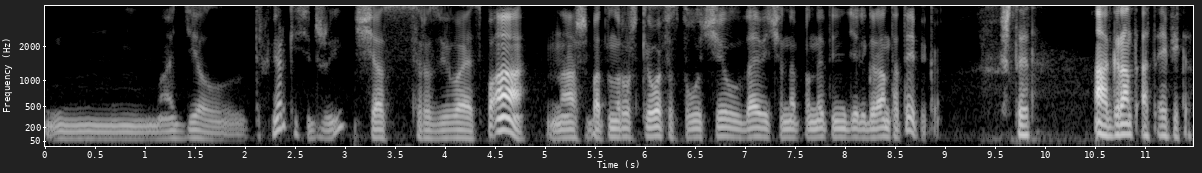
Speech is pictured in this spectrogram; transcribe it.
отдел трехмерки CG. Сейчас развивается... А! Наш батонружский офис получил давеча на, на этой неделе грант от Эпика. Что это? А, грант от Эпика.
